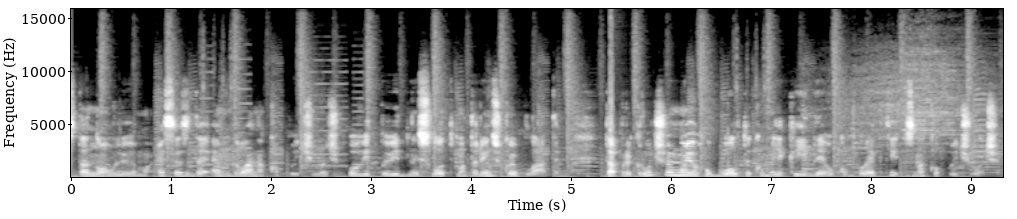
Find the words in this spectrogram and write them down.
Встановлюємо SSD M2 накопичувач у відповідний слот материнської плати та прикручуємо його болтиком, який йде у комплекті з накопичувачем.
